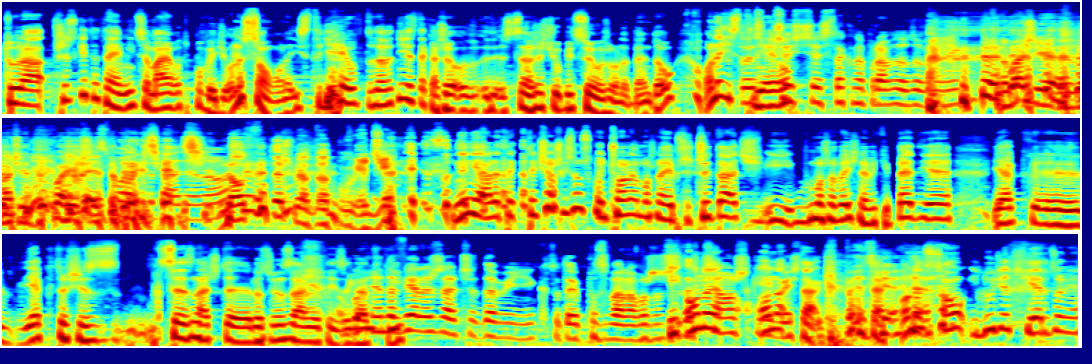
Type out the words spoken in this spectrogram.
Która, wszystkie te tajemnice mają odpowiedzi. One są, one istnieją. To nawet nie jest taka, że o, scenarzyści obiecują, że one będą. One To istnieją. jest czyście jest tak naprawdę, Dominik. No właśnie, właśnie dokładnie To jest to moje powiedzieć. pytanie, no. Los też miał te odpowiedzi. Nie, nie, ale te, te książki są skończone, można je przeczytać i można wejść na Wikipedię, jak, y, jak ktoś jest, chce znać te rozwiązanie tej Ogólnie zagadki. na wiele rzeczy Dominik tutaj pozwala. Możesz I czytać one, książki i one, wejść na tak, Wikipedię. tak, one są i ludzie twierdzą, ja,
